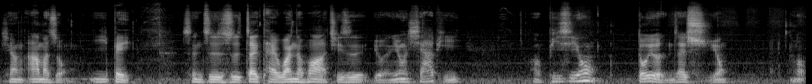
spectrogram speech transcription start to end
像 Amazon、eBay，甚至是在台湾的话，其实有人用虾皮，哦，PC Home 都有人在使用，哦，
